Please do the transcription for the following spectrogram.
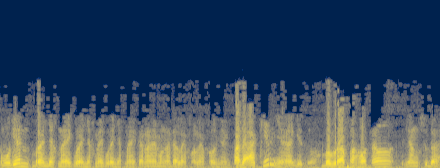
Kemudian beranjak naik, beranjak naik, beranjak naik karena memang ada level-levelnya. Pada akhirnya gitu, beberapa hotel yang sudah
